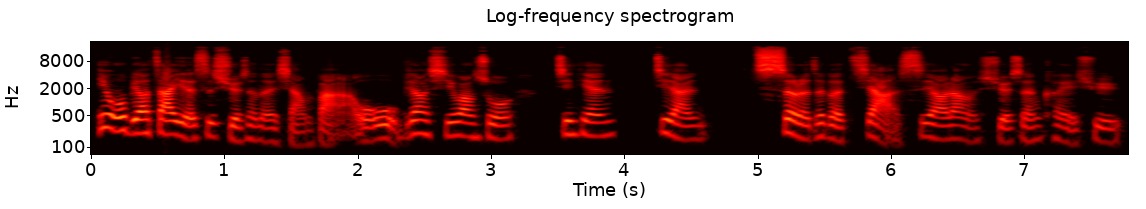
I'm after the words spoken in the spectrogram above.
因为我比较在意的是学生的想法，我我比较希望说，今天既然设了这个假，是要让学生可以去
